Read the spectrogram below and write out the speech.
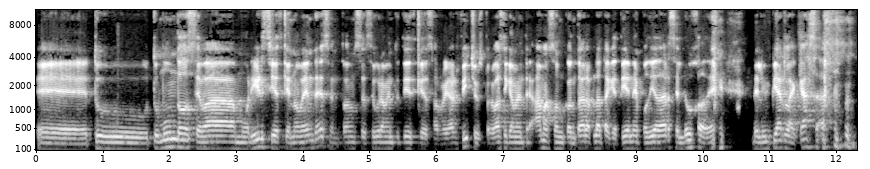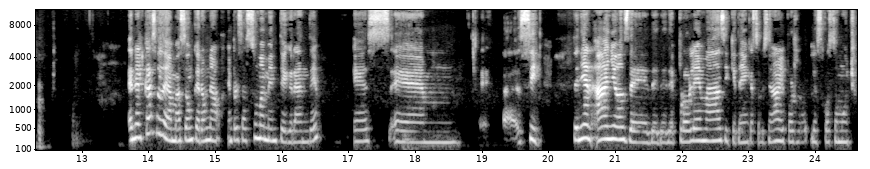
eh, tu, tu, mundo se va a morir si es que no vendes, entonces seguramente tienes que desarrollar features, pero básicamente Amazon con toda la plata que tiene podía darse el lujo de, de limpiar la casa. En el caso de Amazon, que era una empresa sumamente grande, es, em, eh, sí, tenían años de, problemas y que tenían que solucionar y por eso les costó mucho.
